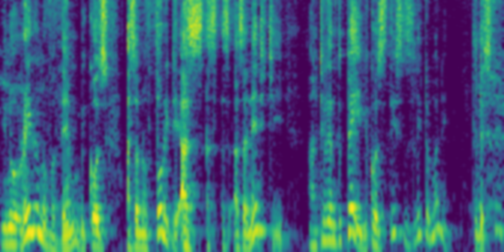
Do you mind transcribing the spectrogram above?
you know, reign on over them? Because as an authority, as, as, as an entity, and tell them to pay, because this is little money to the state.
